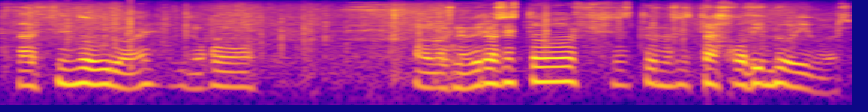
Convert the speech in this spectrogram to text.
Está siendo duro, ¿eh? Y luego los neveros estos, estos nos está jodiendo vivos.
